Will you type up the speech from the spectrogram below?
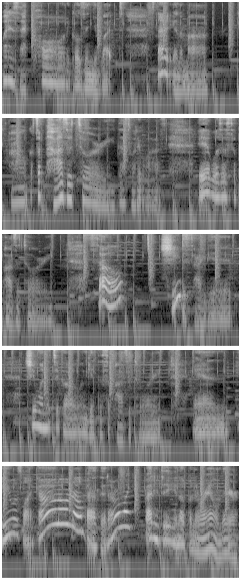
what is that called? It goes in your butt. It's not an enema. Oh, a suppository. That's what it was. It was a suppository. So she decided she wanted to go and get the suppository. And he was like, I don't know about that. I don't like anybody digging up and around there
